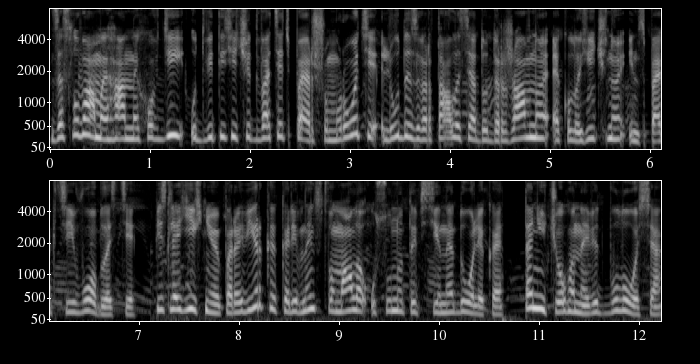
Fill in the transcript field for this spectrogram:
За словами Ганни Ховдій, у 2021 році люди зверталися до Державної екологічної інспекції в області. Після їхньої перевірки керівництво мало усунути всі недоліки, та нічого не відбулося.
